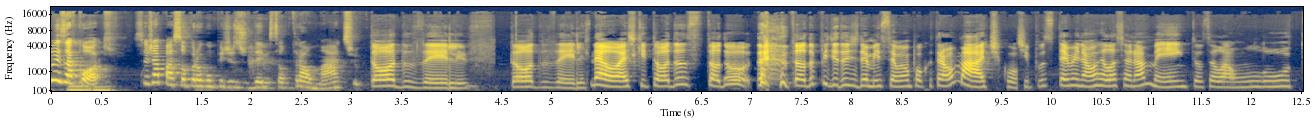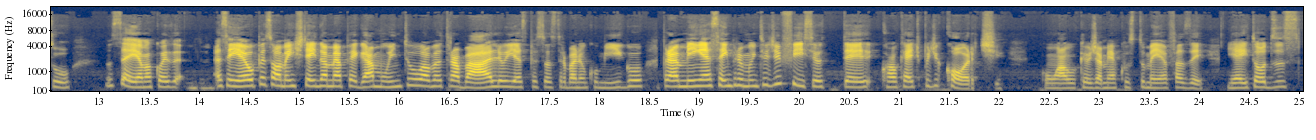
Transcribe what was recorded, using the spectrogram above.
Luísa Coque, você já passou por algum pedido de demissão traumático? Todos eles. Todos eles. Não, acho que todos, todo, todo pedido de demissão é um pouco traumático. Tipo, se terminar um relacionamento, sei lá, um luto. Não sei, é uma coisa. Uhum. Assim, eu pessoalmente tendo a me apegar muito ao meu trabalho e as pessoas que trabalham comigo. Para mim é sempre muito difícil ter qualquer tipo de corte com algo que eu já me acostumei a fazer. E aí, todos os,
